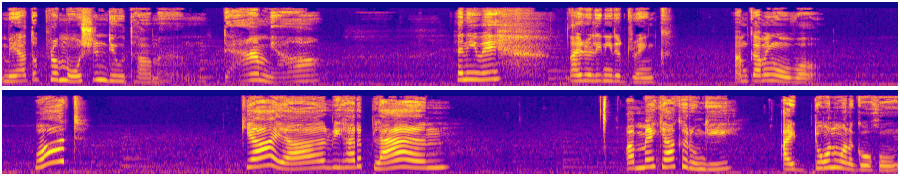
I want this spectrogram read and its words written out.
मेरा तो प्रमोशन ड्यू था मैन डैम यार. Anyway I really need a drink I am coming over What? क्या यार? वी हैड अ प्लान अब मैं क्या करूँगी? I don't want go home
